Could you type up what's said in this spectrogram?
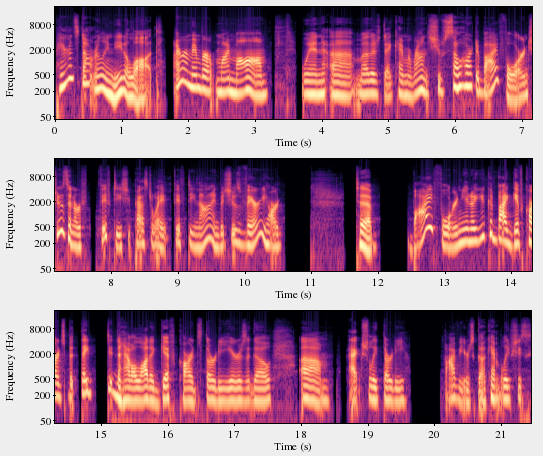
parents don't really need a lot. I remember my mom when uh, Mother's Day came around, she was so hard to buy for. And she was in her 50s. She passed away at 59, but she was very hard to buy for. And, you know, you could buy gift cards, but they didn't have a lot of gift cards 30 years ago. Um, actually, 35 years ago. I can't believe she's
